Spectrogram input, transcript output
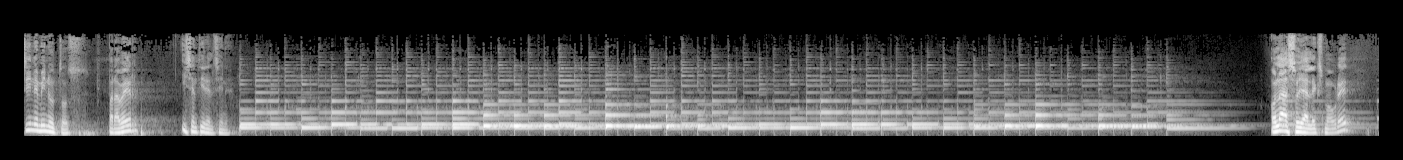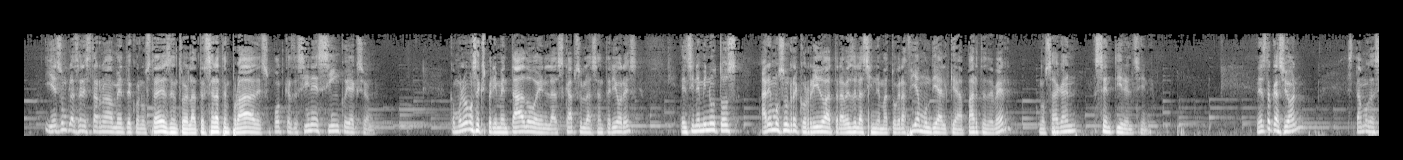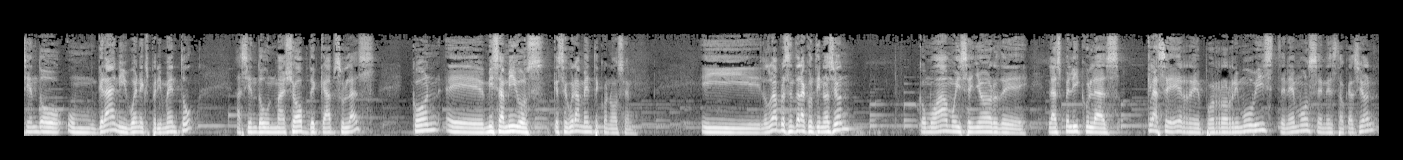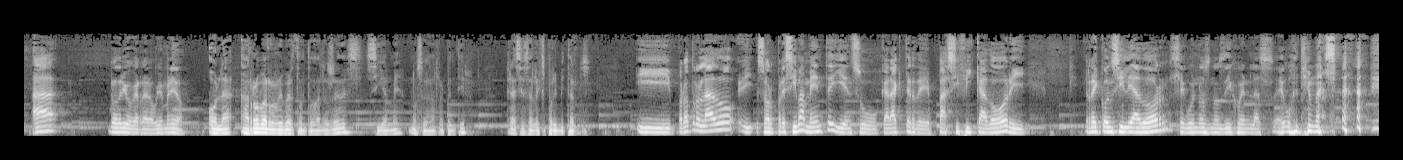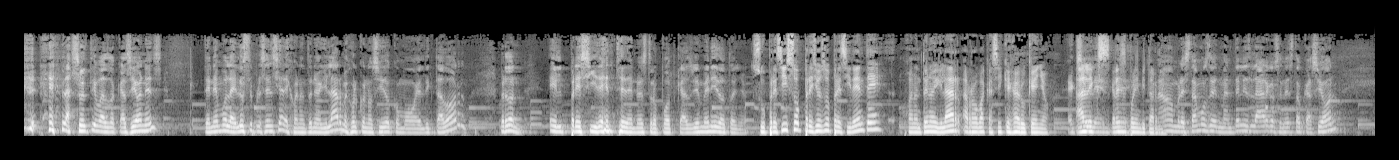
Cine Minutos, para ver y sentir el cine. Hola, soy Alex Mauret y es un placer estar nuevamente con ustedes dentro de la tercera temporada de su podcast de cine 5 y acción. Como lo hemos experimentado en las cápsulas anteriores, en Cine Minutos haremos un recorrido a través de la cinematografía mundial que, aparte de ver, nos hagan sentir el cine. En esta ocasión, estamos haciendo un gran y buen experimento, haciendo un mashup de cápsulas con eh, mis amigos que seguramente conocen. Y los voy a presentar a continuación como amo y señor de las películas clase R por Rory Movies. Tenemos en esta ocasión a Rodrigo Guerrero. Bienvenido. Hola, arroba Roriberto en todas las redes. Síganme, no se van a arrepentir. Gracias Alex por invitarnos. Y por otro lado, y sorpresivamente y en su carácter de pacificador y reconciliador, según nos, nos dijo en las últimas, en las últimas ocasiones. Tenemos la ilustre presencia de Juan Antonio Aguilar, mejor conocido como el dictador, perdón, el presidente de nuestro podcast. Bienvenido, Toño. Su preciso, precioso presidente, Juan Antonio Aguilar, arroba cacique jaruqueño. Alex, gracias por invitarme. No, hombre, estamos de manteles largos en esta ocasión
